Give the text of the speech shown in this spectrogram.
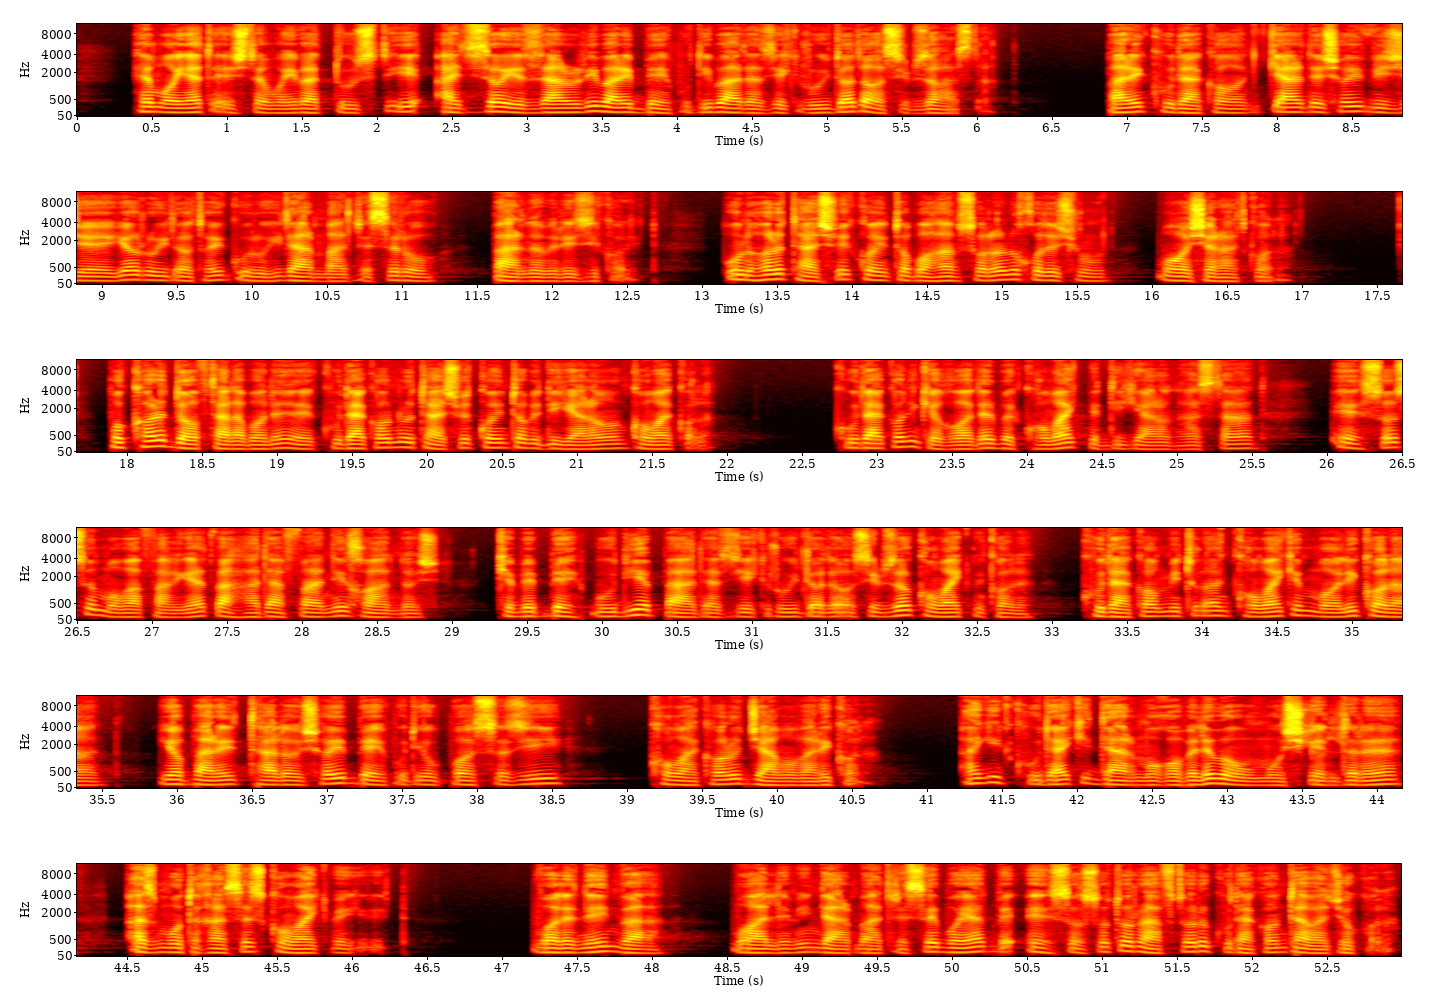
حمایت اجتماعی و دوستی اجزای ضروری برای بهبودی بعد از یک رویداد آسیبزا هستند. برای کودکان گردش های ویژه یا رویدادهای گروهی در مدرسه رو برنامه ریزی کنید. اونها رو تشویق کنید تا با همسالان خودشون معاشرت کنند. با کار داوطلبانه کودکان رو تشویق کنید تا به دیگران کمک کنند. کودکانی که قادر به کمک به دیگران هستند احساس موفقیت و هدفمندی خواهند داشت که به بهبودی بعد از یک رویداد آسیبزا کمک می‌کنه. کودکان می‌تونن کمک مالی کنند یا برای تلاش های بهبودی و بازسازی کمک ها رو جمع آوری کنن. اگه کودکی در مقابله به اون مشکل داره از متخصص کمک بگیرید. والدین و معلمین در مدرسه باید به احساسات و رفتار کودکان توجه کنند.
